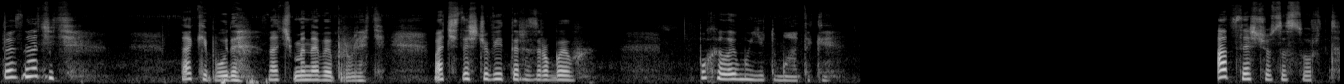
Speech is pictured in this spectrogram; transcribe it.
то значить так і буде. Значить, мене виправлять. Бачите, що вітер зробив. Похилив мої томатики. А це що за сорт?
